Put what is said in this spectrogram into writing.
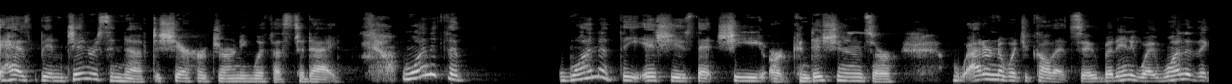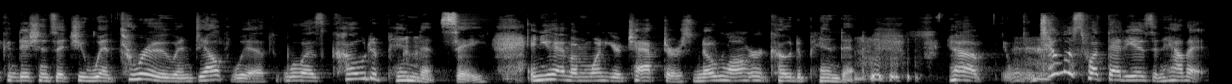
has been generous enough to share her journey with us today. One of the one of the issues that she or conditions or I don't know what you call that, Sue, but anyway, one of the conditions that you went through and dealt with was codependency. And you have on one of your chapters, no longer codependent. uh, tell us what that is and how that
